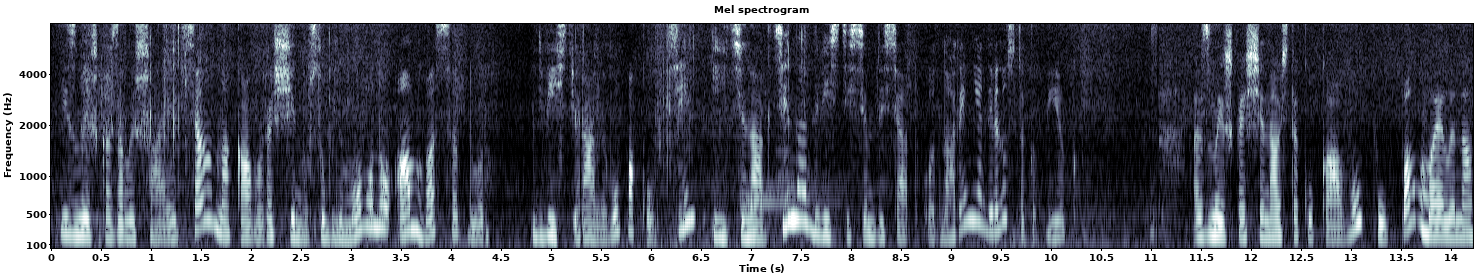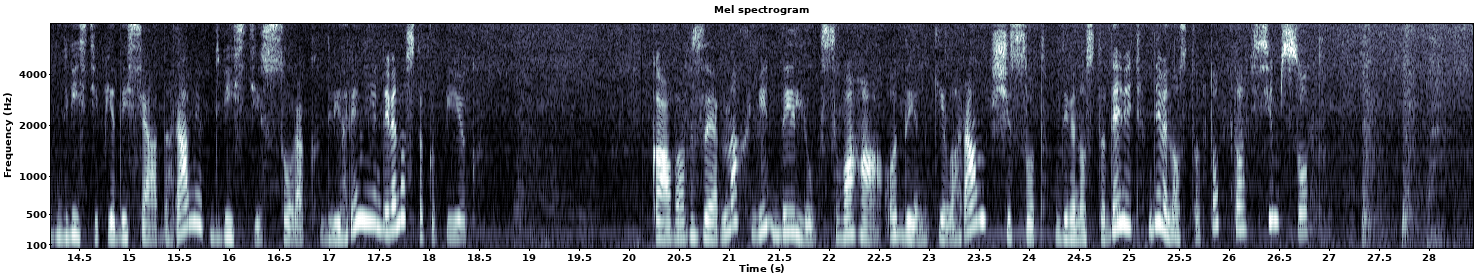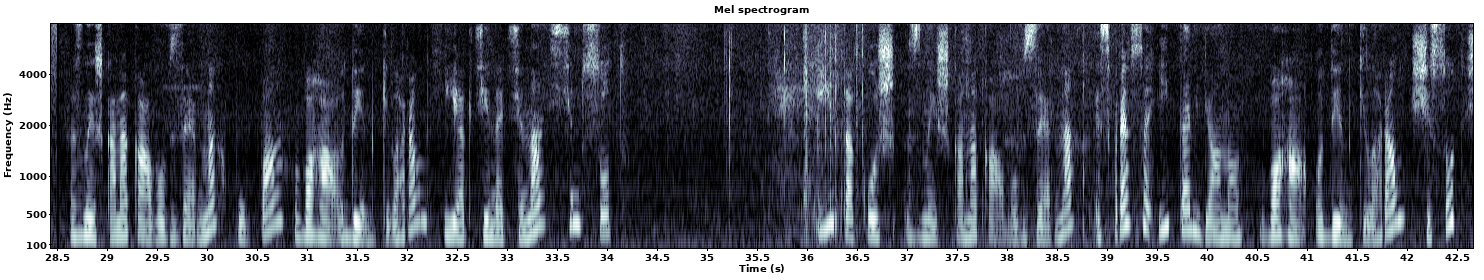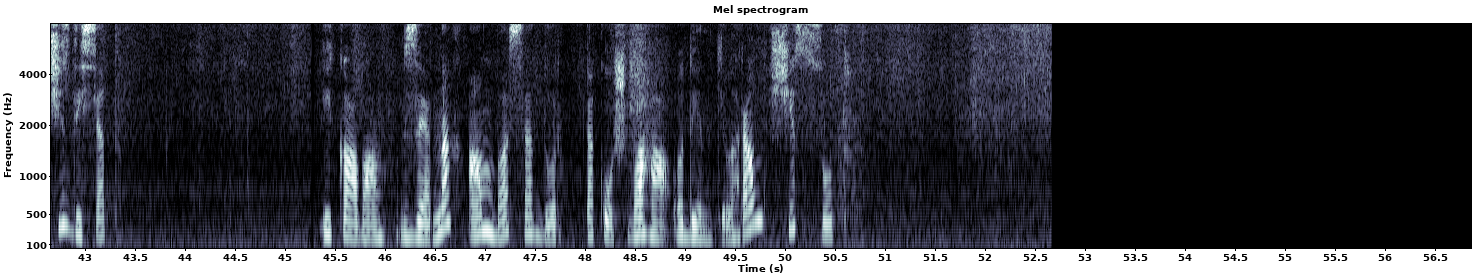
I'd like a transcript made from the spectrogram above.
І знижка залишається на каву розчинну сублімовану Амбасадор. 200 грамів в упаковці і ціна акційна 271 гривня 90 копійок. Знижка ще на ось таку каву пупа мелена 250 грамів 242 гривні 90 копійок. Кава в зернах від Deluxe. Вага 1 кг 699,90, тобто 700. Знижка на каву в зернах пупа. Вага 1 кг і акційна ціна 700. І також знижка на каву в зернах Еспресо Італьяно. Вага 1 кг 660. І кава в зернах Амбасадор. Також вага 1 кг 600.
